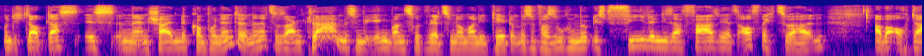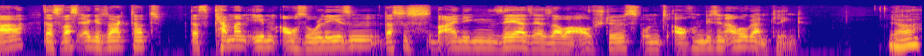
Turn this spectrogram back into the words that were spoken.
Und ich glaube, das ist eine entscheidende Komponente, ne? zu sagen, klar müssen wir irgendwann zurückkehren zur Normalität und müssen versuchen, möglichst viel in dieser Phase jetzt aufrechtzuerhalten. Aber auch da, das, was er gesagt hat, das kann man eben auch so lesen, dass es bei einigen sehr, sehr sauer aufstößt und auch ein bisschen arrogant klingt. Ja,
